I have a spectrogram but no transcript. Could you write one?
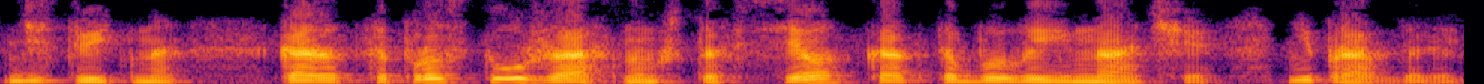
Действительно, кажется просто ужасным, что все как-то было иначе, не правда ли?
